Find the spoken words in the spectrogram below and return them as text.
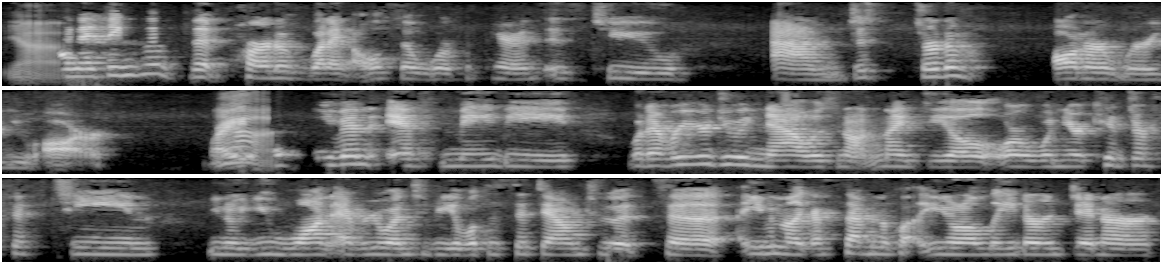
Yeah. And I think that, that part of what I also work with parents is to um, just sort of honor where you are, right? Yeah. Even if maybe whatever you're doing now is not an ideal, or when your kids are 15, you know, you want everyone to be able to sit down to it to even like a seven o'clock, you know, a later dinner.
